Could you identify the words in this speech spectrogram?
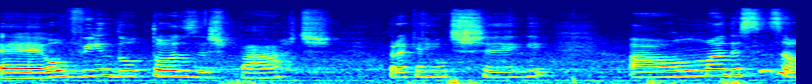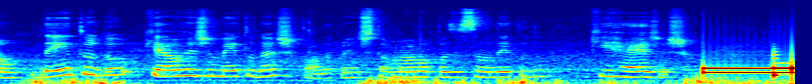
é, ouvindo todas as partes, para que a gente chegue a uma decisão dentro do que é o regimento da escola, para a gente tomar uma posição dentro do que rege a escola.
